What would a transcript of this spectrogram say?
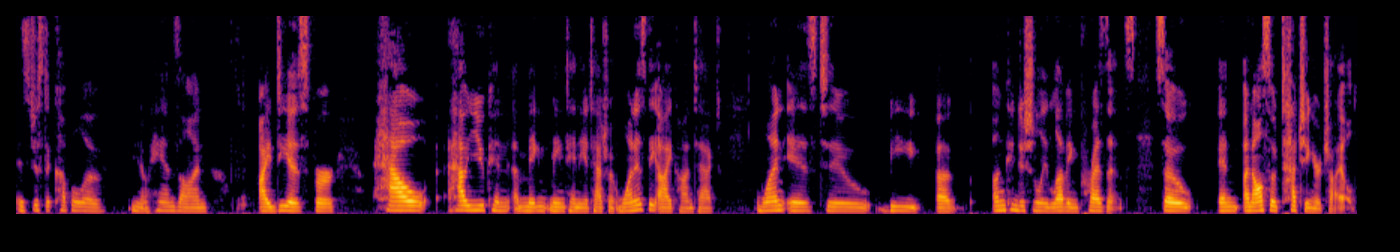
is just a couple of, you know, hands-on ideas for how how you can uh, maintain the attachment. One is the eye contact. One is to be a unconditionally loving presence. So and and also touching your child.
